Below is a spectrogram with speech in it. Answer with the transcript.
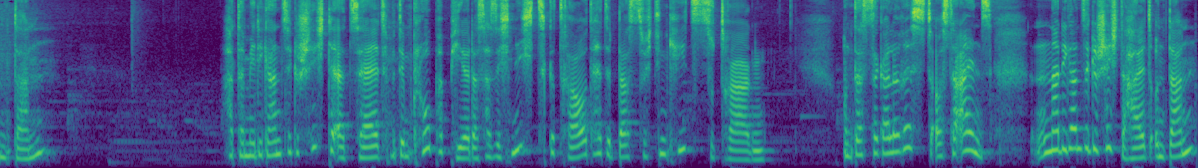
Und dann hat er mir die ganze Geschichte erzählt mit dem Klopapier, dass er sich nicht getraut hätte, das durch den Kiez zu tragen. Und dass der Galerist aus der Eins, na die ganze Geschichte halt. Und dann,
